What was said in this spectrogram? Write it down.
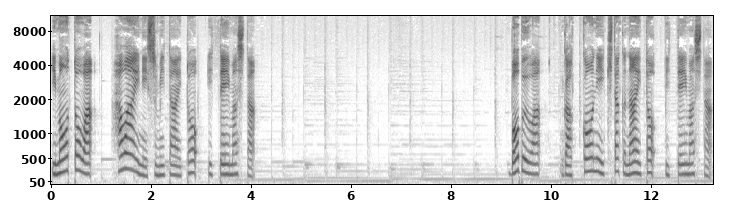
妹はハワイに住みたいと言っていました。ボブは学校に行きたくないと言っていました。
